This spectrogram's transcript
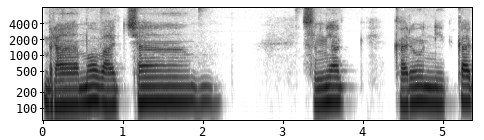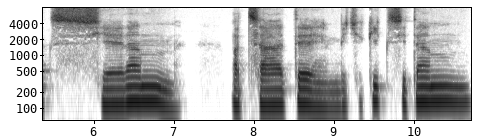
Brahmo Vacham Samyak Karunikaksyedam Vatsate Vichikiksitam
